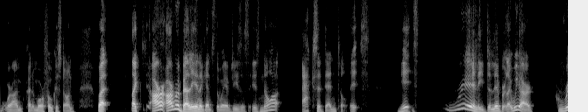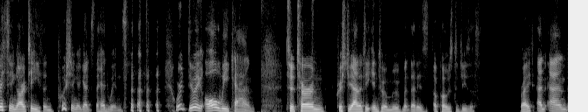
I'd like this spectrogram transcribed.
where I'm kind of more focused on. But like our, our rebellion against the way of Jesus is not accidental. It's, Mm. it's really deliberate. Like we are gritting our teeth and pushing against the headwinds. We're doing all we can to turn Christianity into a movement that is opposed to Jesus. Right. And and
